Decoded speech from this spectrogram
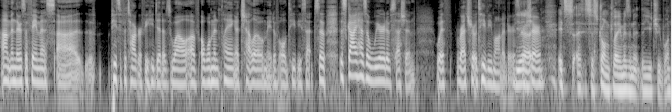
Um, and there's a famous. Uh, piece of photography he did as well of a woman playing a cello made of old TV sets. So this guy has a weird obsession with retro TV monitors for sure. It's it's a strong claim, isn't it? The YouTube one.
